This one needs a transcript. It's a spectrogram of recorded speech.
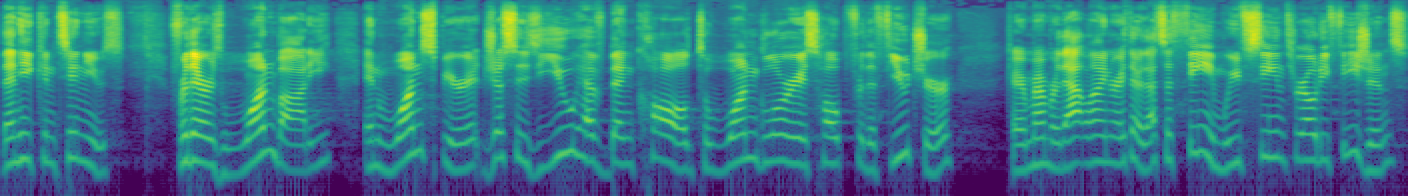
Then he continues For there is one body and one spirit, just as you have been called to one glorious hope for the future. Okay, remember that line right there? That's a theme we've seen throughout Ephesians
